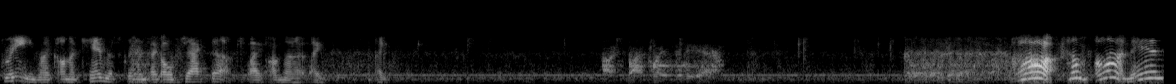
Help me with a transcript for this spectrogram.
screen, like on the camera screen, is like all jacked up, like on the like, like. Our spy planes in the air. Oh, come on, man.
